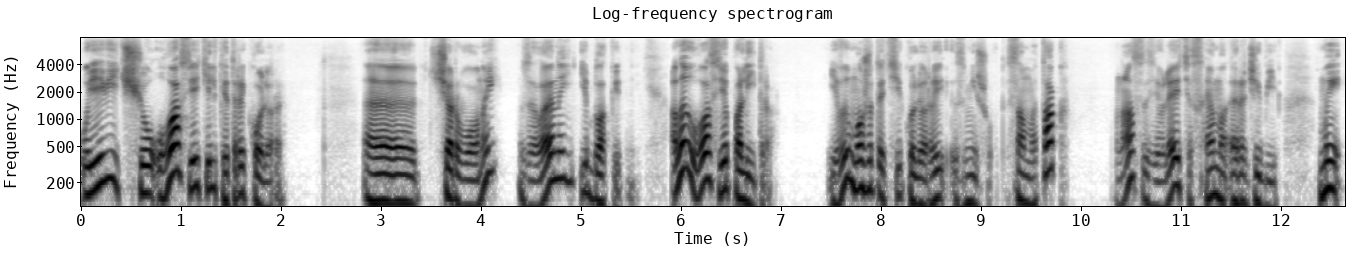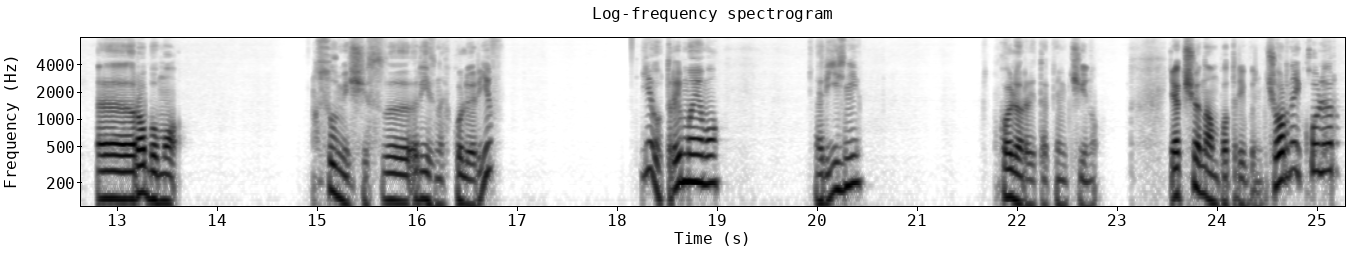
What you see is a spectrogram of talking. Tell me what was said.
Уявіть, що у вас є тільки три кольори: е, червоний, зелений і блакитний. Але у вас є палітра, і ви можете ці кольори змішувати. Саме так у нас з'являється схема RGB. Ми е, робимо суміші з різних кольорів і отримуємо різні кольори таким чином. Якщо нам потрібен чорний кольор,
